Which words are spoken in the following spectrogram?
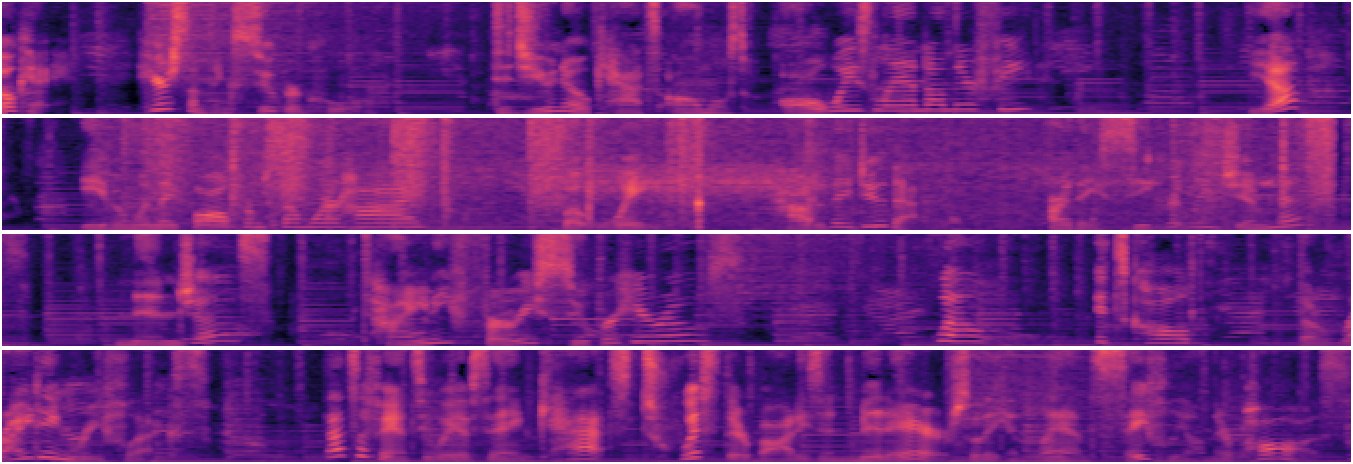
Okay, here's something super cool. Did you know cats almost always land on their feet? Yep, even when they fall from somewhere high. But wait, how do they do that? Are they secretly gymnasts? Ninjas? Tiny furry superheroes? Well, it's called the righting reflex. That's a fancy way of saying cats twist their bodies in midair so they can land safely on their paws.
